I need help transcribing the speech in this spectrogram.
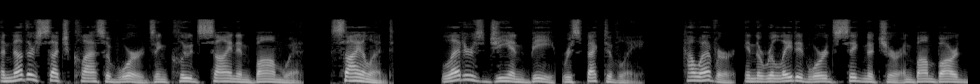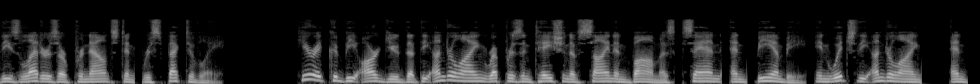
Another such class of words includes sign and bomb with silent letters G and B, respectively. However, in the related words signature and bombard these letters are pronounced and, respectively. Here it could be argued that the underlying representation of sign and bomb is san and bmb, in which the underlying and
